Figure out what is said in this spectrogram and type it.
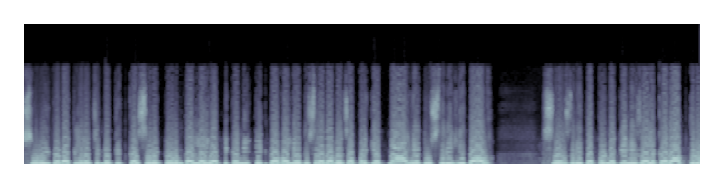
सुरेखचा टाकलेला चेंडू तितका सुरेख टोळून काढला. या ठिकाणी एक धाव आली दुसऱ्या धावेचा प्रयत्न आहे. दुसरी ही धाव सहजरित्या पूर्ण केली जाईल. खराब थ्रो.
